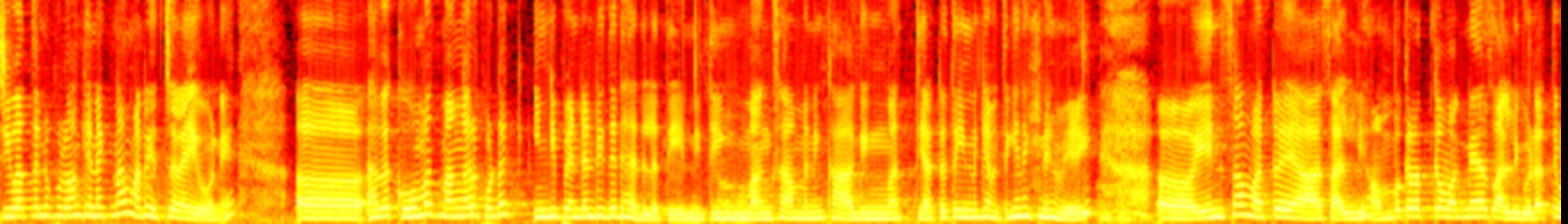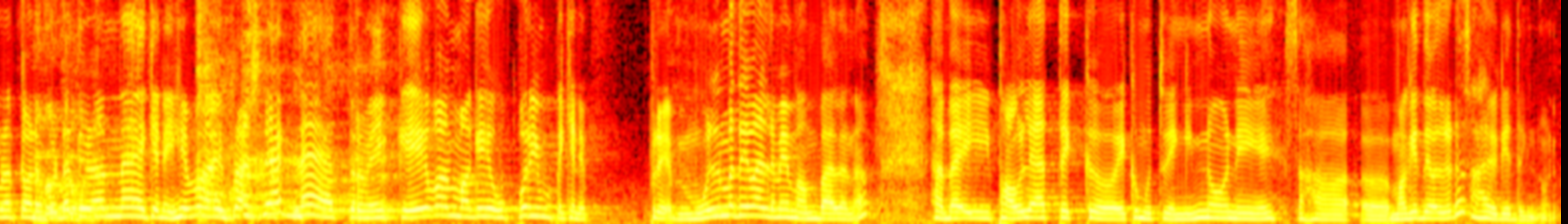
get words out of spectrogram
ජීවත් වෙන්න පුළුවන් කෙනෙක් නම් මට එච්චරයි ඕනේ. අ, හැබැයි කොහොමත් මං අර පොඩක් ඉන්ඩිපෙන්ඩන්ට් විදිහට හැදලා තියෙන්නේ. ඉතින් මං සාමාන්‍යයෙන් කාගෙන්වත් යටතේ ඉන්න කැමති කෙනෙක් නෙවෙයි. අ, ඒ නිසා මට යා සල්ලි හම්බ කරත් කමක් නෑ. සල්ලි ගොඩක් තිබුණත් කමක් නෑ. පොඩක් තිබුණත් නෑ. ඒ කියන්නේ එහෙම ප්‍රශ්නයක් නෑ. ඇත්තට මේක ඒව මගේ උපරිම ප්‍රේ- මුල්ම දේවල් නෙමෙයි මම බලන. හැබැයි පවුලේ ඇත් එක්ක එකමුතුවෙන් ඉන්න ඕනේ සහ මගේ දේවල් වලට සහයෝගය දෙන්න ඕනේ.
